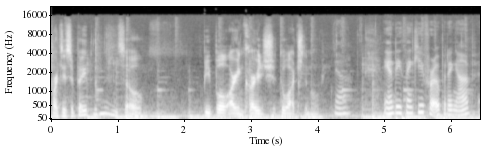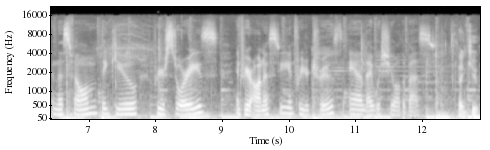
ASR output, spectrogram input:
participate in. And so people are encouraged to watch the movie. Yeah. Andy, thank you for opening up in this film. Thank you for your stories and for your honesty and for your truth. And I wish you all the best. Thank you.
